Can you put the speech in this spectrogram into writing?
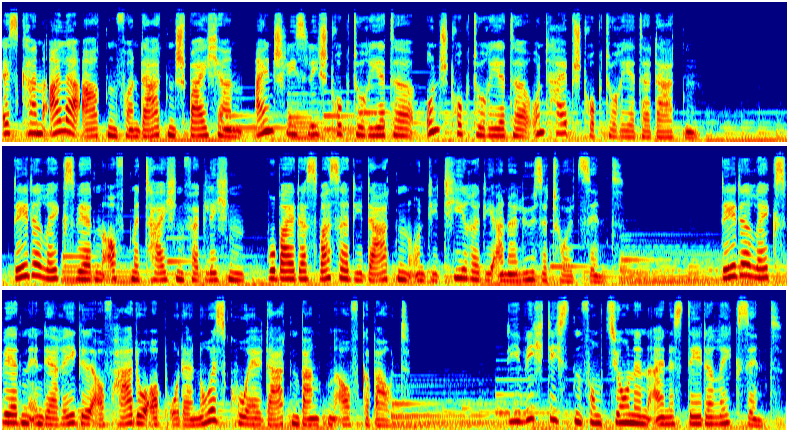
Es kann alle Arten von Daten speichern, einschließlich strukturierter, unstrukturierter und halbstrukturierter Daten. Data Lakes werden oft mit Teichen verglichen, wobei das Wasser die Daten und die Tiere die Analysetools sind. Data Lakes werden in der Regel auf Hadoop oder NoSQL-Datenbanken aufgebaut. Die wichtigsten Funktionen eines Data Lakes sind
